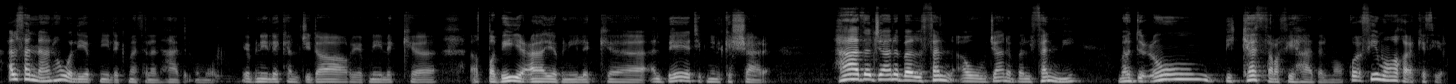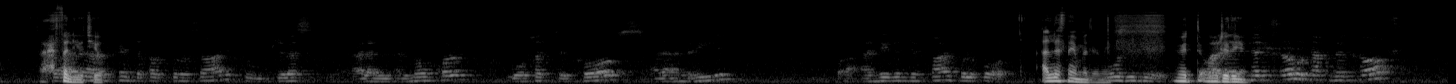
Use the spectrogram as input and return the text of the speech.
الفنان هو اللي يبني لك مثلا هذه الأمور، يبني لك الجدار، يبني لك آه، الطبيعة، يبني لك آه، البيت، يبني لك الشارع. هذا الجانب الفن أو جانب الفني مدعوم بكثرة في هذا الموقع في مواقع كثيرة فأنا اليوتيوب الحين دخلت site وجلست على الموقع وأخذت ال course على Unreal Unreal Engine 5 ولا 4 الاثنين مدعومين موجودين. تدخل وتاخذ ال course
